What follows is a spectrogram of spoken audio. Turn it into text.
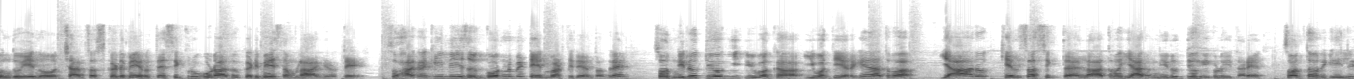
ಒಂದು ಏನು ಚಾನ್ಸಸ್ ಕಡಿಮೆ ಇರುತ್ತೆ, ಸಿಕ್ಕರೂ ಕೂಡ ಅದು ಕಡಿಮೆ ಸಂಬಳ ಆಗಿರುತ್ತೆ. ಸೊ ಹಾಗಾಗಿ ಇಲ್ಲಿ ಗೌರ್ಮೆಂಟ್ ಏನ್ ಮಾಡ್ತಿದೆ ಅಂತಂದ್ರೆ ಸೊ ನಿರುದ್ಯೋಗಿ ಯುವಕ, ಯುವತಿಯರಿಗೆ ಅಥವಾ ಯಾರು ಕೆಲಸ ಸಿಗ್ತಾ ಇಲ್ಲ ಅಥವಾ ಯಾರು ನಿರುದ್ಯೋಗಿಗಳು ಇದ್ದಾರೆ ಸೊ ಅಂತವರಿಗೆ ಇಲ್ಲಿ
